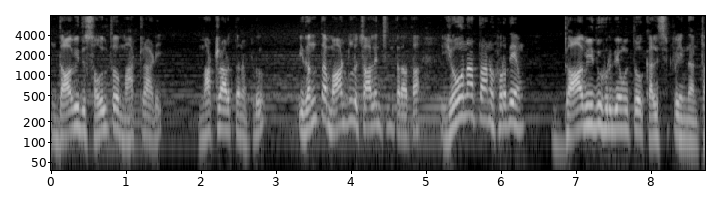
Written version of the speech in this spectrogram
దావీదు సౌలుతో మాట్లాడి మాట్లాడుతున్నప్పుడు ఇదంతా మాటలు చాలించిన తర్వాత యోనా తాను హృదయం దావీదు హృదయంతో కలిసిపోయిందంట.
